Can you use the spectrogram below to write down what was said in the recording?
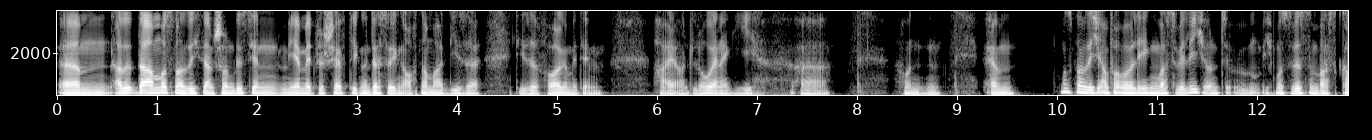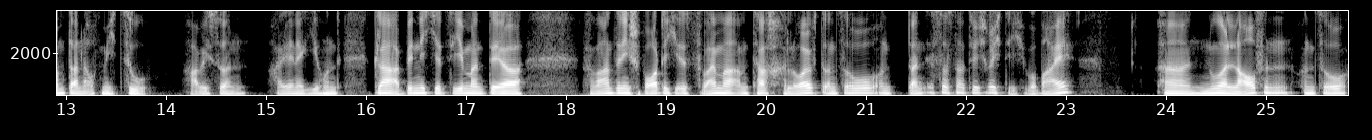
Ähm, also da muss man sich dann schon ein bisschen mehr mit beschäftigen und deswegen auch nochmal diese, diese Folge mit dem High- und Low-Energie. Äh, Hunden. Ähm, muss man sich einfach überlegen, was will ich und ähm, ich muss wissen, was kommt dann auf mich zu. Habe ich so einen High-Energie-Hund? Klar, bin ich jetzt jemand, der wahnsinnig sportlich ist, zweimal am Tag läuft und so und dann ist das natürlich richtig. Wobei äh, nur laufen und so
